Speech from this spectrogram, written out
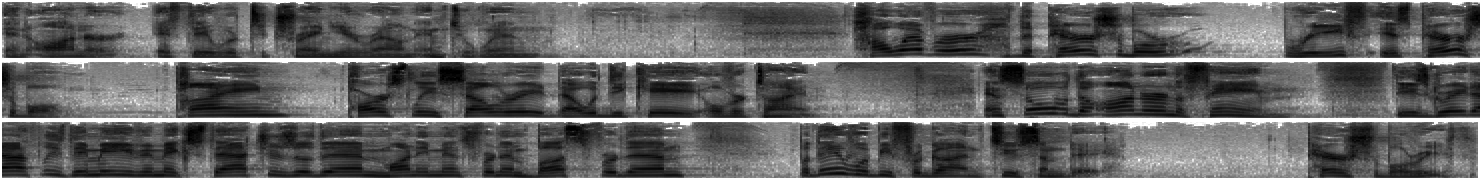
and honor if they were to train year round and to win. However, the perishable wreath is perishable. Pine, parsley, celery, that would decay over time. And so the honor and the fame. These great athletes, they may even make statues of them, monuments for them, busts for them, but they would be forgotten too someday. Perishable wreath.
